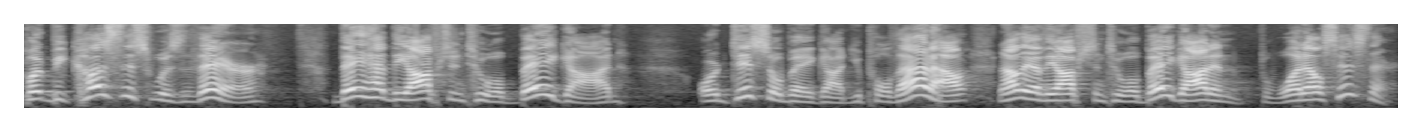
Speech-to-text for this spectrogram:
But because this was there, they had the option to obey God or disobey God. You pull that out, now they have the option to obey God, and what else is there?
